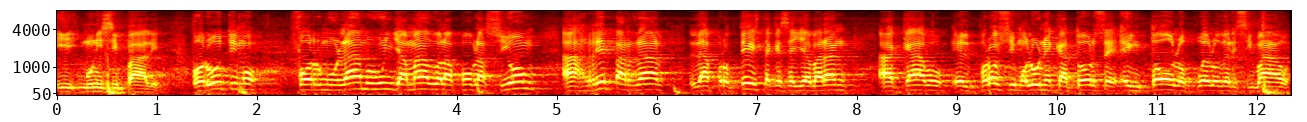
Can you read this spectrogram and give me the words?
y municipales. Por último, formulamos un llamado a la población a repardar la protesta que se llevarán a cabo el próximo lunes 14 en todos los pueblos del Cibao,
